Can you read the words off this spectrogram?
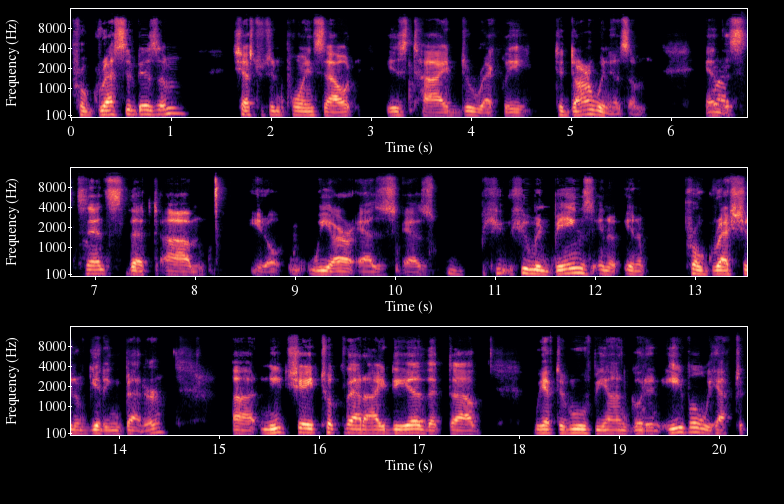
progressivism, Chesterton points out, is tied directly to Darwinism, and right. the sense that um, you know we are as as hu- human beings in a in a progression of getting better. Uh, Nietzsche took that idea that uh, we have to move beyond good and evil. We have to.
